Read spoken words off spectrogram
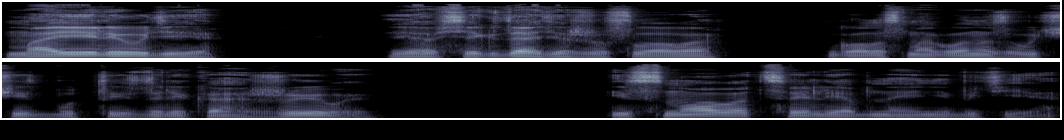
«Мои люди!» «Я всегда держу слово». Голос Магона звучит, будто издалека. «Живы!» И снова целебное небытие.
